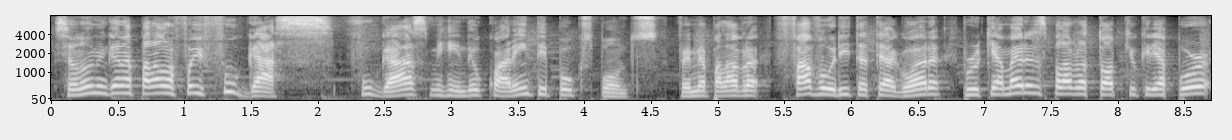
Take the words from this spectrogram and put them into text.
Se eu não me engano, a palavra foi fugaz. Fugaz me rendeu 40 e poucos pontos. Foi minha palavra favorita até agora, porque a maioria das palavras top que eu queria pôr,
